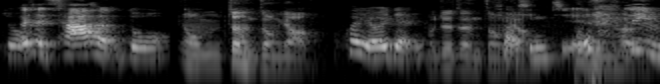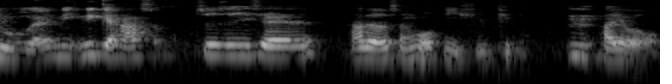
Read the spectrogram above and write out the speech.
就而且差很多。那我们这很重要，会有一点我觉得这很重小，心结。例如嘞，你你给他什么？就是一些他的生活必需品，嗯。还有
